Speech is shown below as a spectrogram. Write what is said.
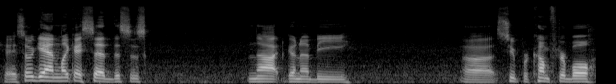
Okay, so again, like I said, this is not going to be uh, super comfortable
